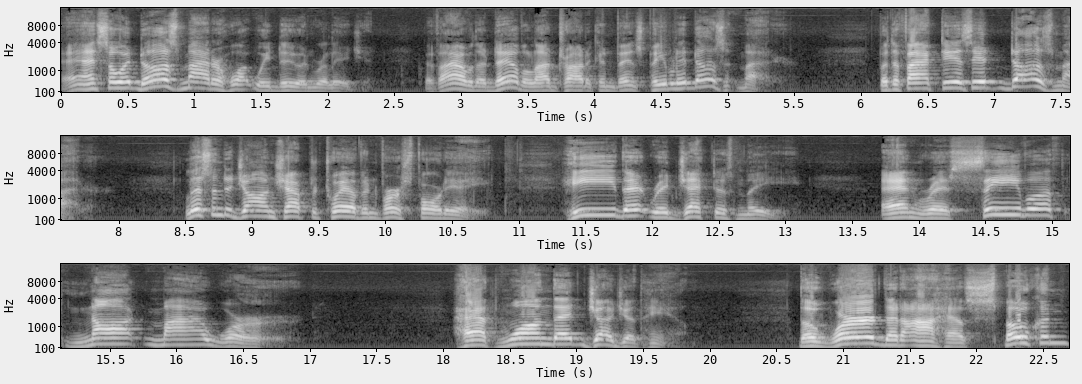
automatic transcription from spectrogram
And so it does matter what we do in religion. If I were the devil, I'd try to convince people it doesn't matter. But the fact is, it does matter. Listen to John chapter 12 and verse 48. He that rejecteth me and receiveth not my word hath one that judgeth him. The word that I have spoken,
